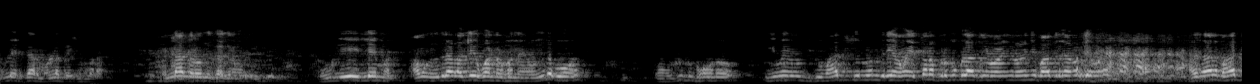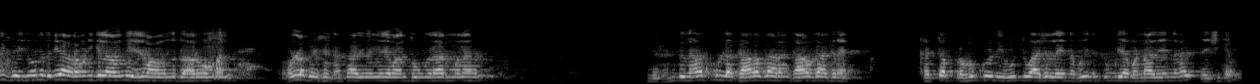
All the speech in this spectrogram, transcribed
உள்ள இருக்காரு முள்ள பேச போறான். ரெண்டாந்தரம் வந்து கேட்கறேன் ஊர்லயே இல்லையம்மா அவன் எதிராளத்திலே உட்காந்துருப்பான் அவன் எங்க போவான்? அவன் விட்டுட்டு போகணும். இவன் மாத்தி சொல்லணும்னு தெரியும் அவன் எத்தனை பிரபுக்குலாத்துல நுழைஞ்சு நுழைஞ்சு பாத்துருக்கானோ அதனால மாத்தி பேசுவோம்னு தெரியும் அரை மணிக்கெல்லாம் வந்து எஜமான் வந்துட்டு ஆர்வமான் உள்ள பேச கத்தாதி எஜமான் தூங்குறார் மனான் இந்த ரெண்டு நாட்குள்ள காவக்காரன் காவ காக்குறேன் கட்ட பிரபுக்குழுதி வீட்டு வாசல்ல என்ன போய் நிற்க முடியா பண்ணாதேன்னா பேசிக்கிறேன்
